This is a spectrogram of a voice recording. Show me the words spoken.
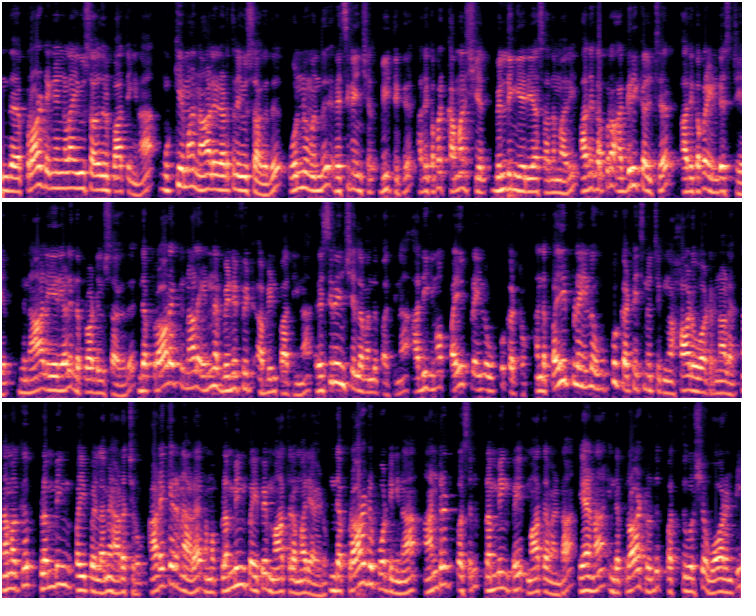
இந்த ப்ராடக்ட் எங்கெங்கெல்லாம் யூஸ் ஆகுதுன்னு பாத்தீங்கன்னா முக்கியமா நாலு இடத்துல யூஸ் ஆகுது. ஒன்னு வந்து ரெசிடென்ஷியல் வீட்டுக்கு அதுக்கப்புறம் கமர்ஷியல் பில்டிங் ஏரியாஸ் அந்த மாதிரி. அதுக்கப்புறம் அக்ரிகல்ச்சர் அதுக்கப்புறம் இண்டஸ்ட்ரியல் இந்த நாலு ஏரியால இந்த ப்ராடக்ட் யூஸ் ஆகுது. இந்த ப்ராடக்ட்னால என்ன பெனிஃபிட் அப்படின்னு பாத்தீங்கன்னா ரெசிடென்ஷியல்ல வந்து பாத்தீங்கன்னா அதிகமா பைப் லைன்ல உப்பு கட்டும். அந்த பைப் லைன்ல உப்பு கட்டிச்சுன்னு வச்சுக்கோங்க ஹார்ட் வாட்டர்னால நமக்கு பிளம்பிங் பைப் எல்லாமே அடைச்சிரும். அடைக்கிறனால நம்ம பிளம்பிங் பைப்பை மாத்துற மாதிரி ஆயிடும். இந்த ப்ராடக்ட் போட்டீங்கன்னா ஹண்ட்ரட் பர்சன்ட் பிளம்பிங் பைப் மாத்த வேண்டாம். ஏன்னா இந்த ப்ராடக்ட் வந்து பத்து வருஷம் வாரண்டி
